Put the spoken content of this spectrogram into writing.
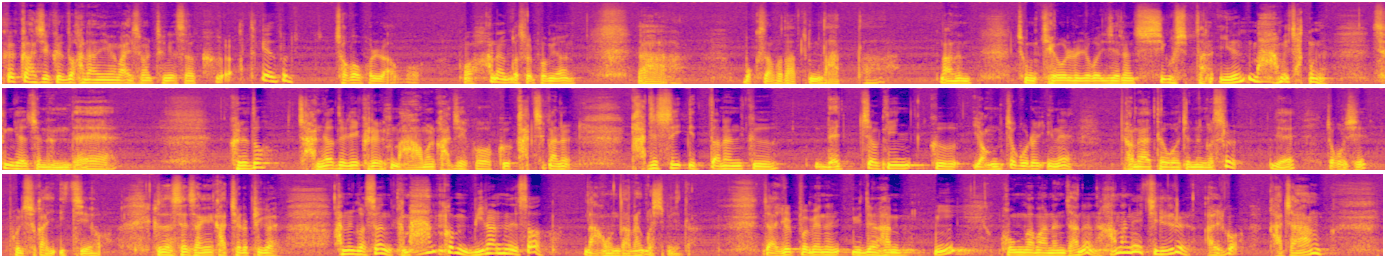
끝까지 그래도 하나님의 말씀을 통해서 그걸 어떻게든 적어 보려고 하는 것을 보면 야 목사보다 좀 낫다. 나는 좀 게으르려고 이제는 쉬고 싶다. 이런 마음이 자꾸 생겨지는데 그래도 자녀들이 그런 마음을 가지고 그 가치관을 가질 수 있다는 그 내적인 그 영적으로 인해 변화되어지는 것을 이제 조금씩 볼 수가 있지요. 그래서 세상의 가치로 비교하는 것은 그만큼 미련에서 나온다는 것입니다. 자, 율법에는 위대함이 공감하는 자는 하나님의 진리를 알고 가장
